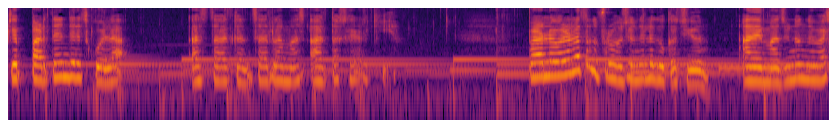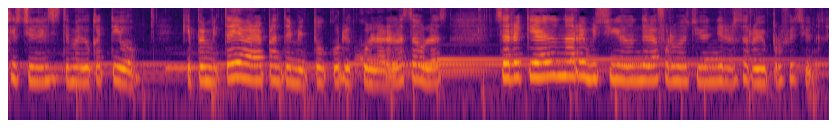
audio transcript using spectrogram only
que parten de la escuela hasta alcanzar la más alta jerarquía. Para lograr la transformación de la educación, además de una nueva gestión del sistema educativo que permita llevar el planteamiento curricular a las aulas, se requiere de una revisión de la formación y el desarrollo profesional.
